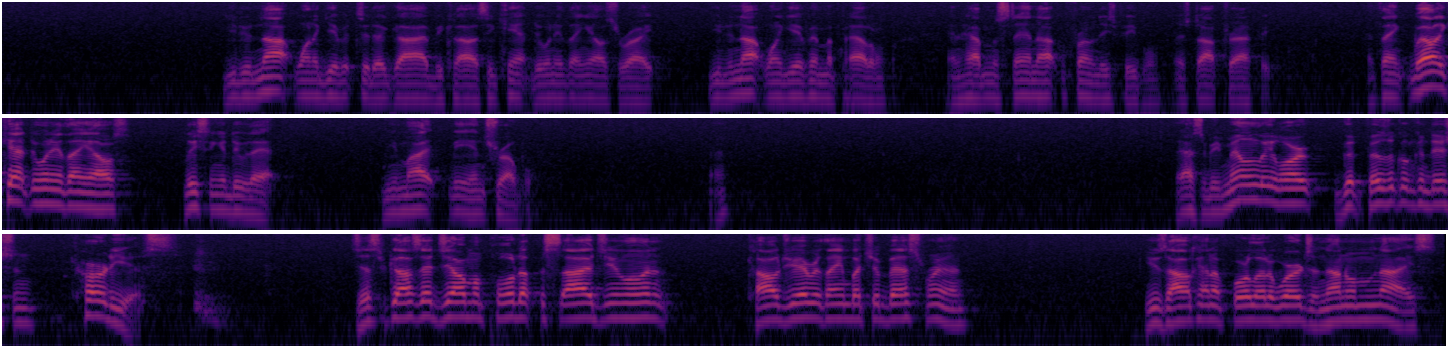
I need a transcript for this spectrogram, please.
You do not want to give it to the guy because he can't do anything else right. You do not want to give him a paddle and have him stand out in front of these people and stop traffic and think, well, he can't do anything else. At least he can do that. You might be in trouble. Okay? It has to be mentally alert, good physical condition, courteous. Just because that gentleman pulled up beside you and called you everything but your best friend, use all kind of four-letter words and none of them nice,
